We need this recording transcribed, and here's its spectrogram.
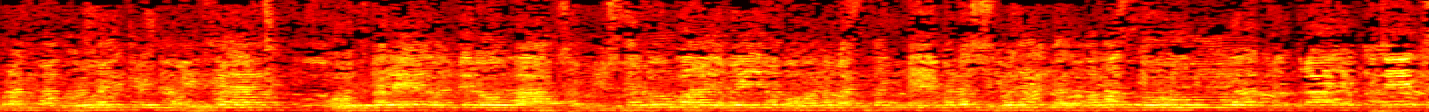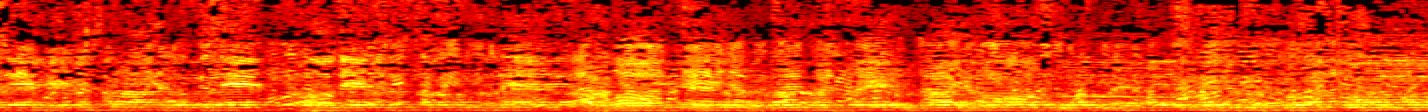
ब्रह्म गुरुवे कृष्ण विद्याम् उद्धरे तन्निरोधाक्षम् विश्वरूपाय वै नमो नमस्तन्मे मनशिवधं कल्पमस्तु रुद्राय प्रचेतसे विश्वराय लोकसे भवते संसमङ्गले सर्वान्ते जगतात्मत्वे रुद्राय नमो सुरं मे भवतु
